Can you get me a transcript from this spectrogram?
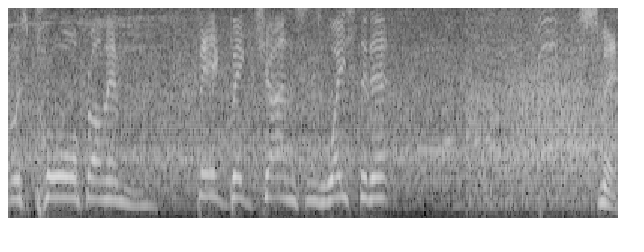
It was poor from him. Big, big chance, he's wasted it. Smith.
